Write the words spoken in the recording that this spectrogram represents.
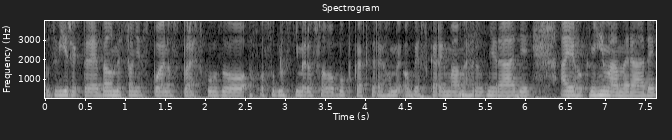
zvíře, které je velmi silně spojeno s pražskou zoo a s osobností Miroslava Bobka, kterého my obě s Karin máme hrozně rádi a jeho knihy máme rádi.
